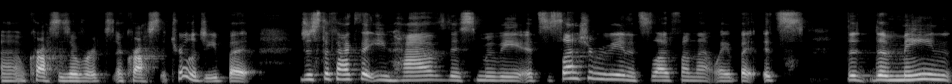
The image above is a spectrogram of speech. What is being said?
um, crosses over t- across the trilogy, but just the fact that you have this movie, it's a slasher movie and it's a lot of fun that way, but it's the the main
